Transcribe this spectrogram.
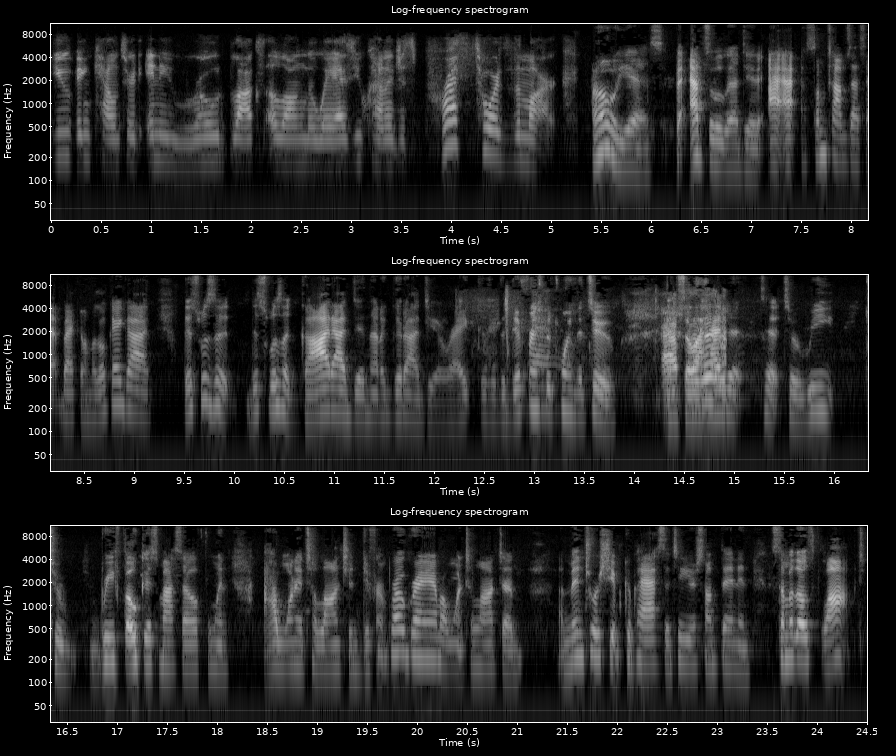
you've encountered any roadblocks along the way as you kind of just press towards the mark? Oh yes, but absolutely, I did. I, I sometimes I sat back and I'm like, okay, God, this was a this was a God idea, not a good idea, right? Because there's a difference between the two. And so I had to, to to re to refocus myself when I wanted to launch a different program. I want to launch a, a mentorship capacity or something, and some of those flopped.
